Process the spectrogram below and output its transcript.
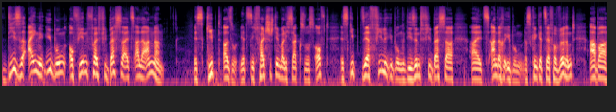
diese eine Übung auf jeden Fall viel besser als alle anderen. Es gibt, also jetzt nicht falsch verstehen, weil ich sage sowas oft, es gibt sehr viele Übungen, die sind viel besser als andere Übungen. Das klingt jetzt sehr verwirrend, aber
